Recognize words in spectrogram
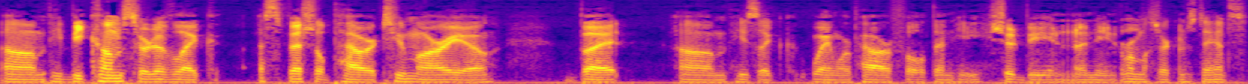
um, he becomes sort of like a special power to Mario, but um, he's like way more powerful than he should be in any normal circumstance.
